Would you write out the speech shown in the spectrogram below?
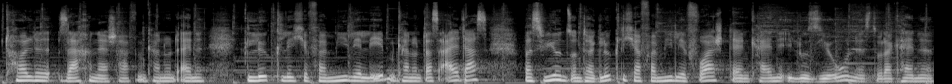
tolle Sachen erschaffen kann und eine glückliche Familie leben kann und dass all das, was wir uns unter glücklicher Familie vorstellen, keine Illusion ist oder keine,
